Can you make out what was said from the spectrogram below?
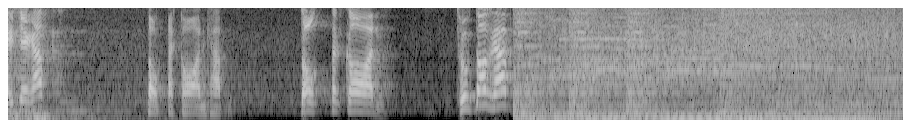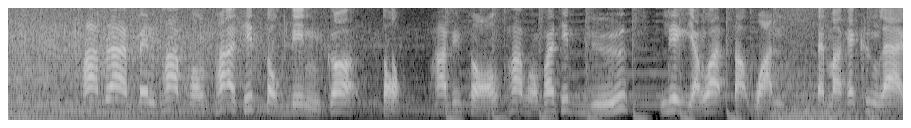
คุณเอเจครับ ตกตะกอนครับ ตกตะกอนถูกต้องครับ ภาพแรกเป็นภาพของพระอาทิตย์ตกดินก็ตกภาพที่สองภาพของพระอาทิตย์หรือเรียกอย่างว่าตะวัน แต่มาแค่ครึ่งแรก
